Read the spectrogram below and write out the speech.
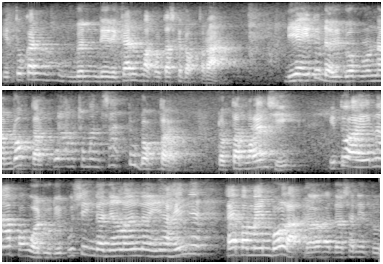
itu kan mendirikan fakultas kedokteran dia itu dari 26 dokter kurang cuma satu dokter. Dokter forensik. Itu akhirnya apa? Waduh dia pusing dan yang lain-lain. Akhirnya kayak pemain bola dosen itu.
